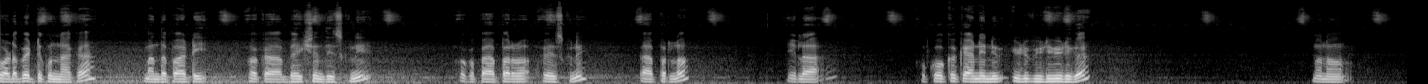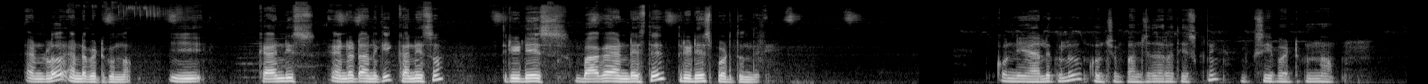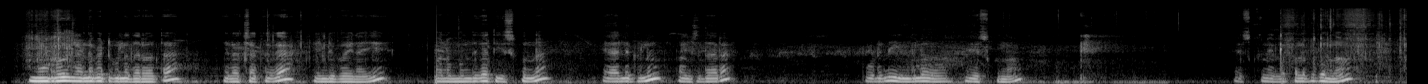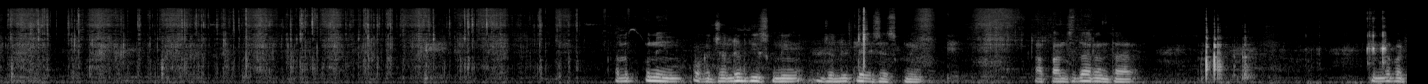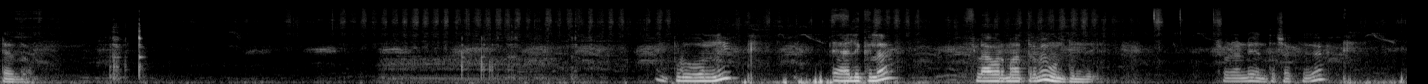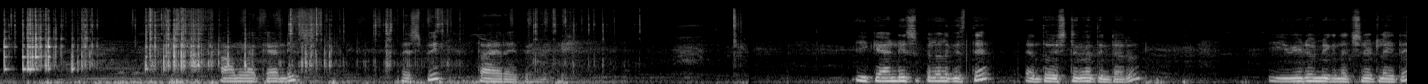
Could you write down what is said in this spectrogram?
వడబెట్టుకున్నాక మందపాటి ఒక బేక్షన్ తీసుకుని ఒక పేపర్ వేసుకుని పేపర్లో ఇలా ఒక్కొక్క క్యాండీని విడి విడివిడిగా మనం ఎండలో ఎండబెట్టుకుందాం. ఈ క్యాండీస్ ఎండటానికి కనీసం త్రీ డేస్ బాగా ఎండేస్తే త్రీ డేస్ పడుతుంది. కొన్ని యాలకులు కొంచెం పంచదార తీసుకుని మిక్సీ పట్టుకుందాం మూడు రోజులు ఎండబెట్టుకున్న తర్వాత ఇలా చక్కగా ఎండిపోయినాయి. మనం ముందుగా తీసుకున్న యాలకులు పంచదార పొడిని ఇందులో వేసుకుందాం. వేసుకుని ఇలా కలుపుకుందాం. కలుపుకుని ఒక జల్లెడ తీసుకుని జల్లెట్లో వేసేసుకుని ఆ పంచదార అంతా కింద పెట్టేద్దాం. ఇప్పుడు ఓన్లీ యాలకుల ఫ్లేవర్ మాత్రమే ఉంటుంది. చూడండి ఎంత చక్కగా. ఆమ్లా క్యాండీస్ రెసిపీ తయారైపోయింది. ఈ క్యాండీస్ పిల్లలకి ఇస్తే ఎంతో ఇష్టంగా తింటారు. ఈ వీడియో మీకు నచ్చినట్లయితే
